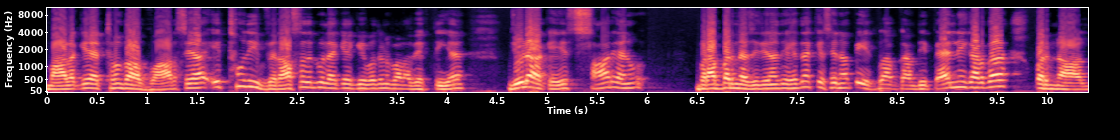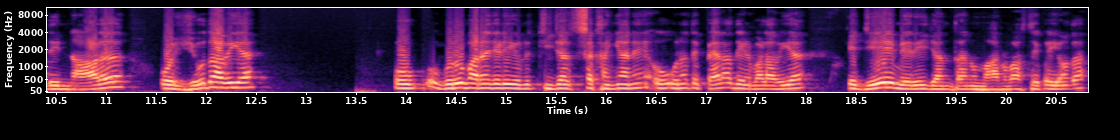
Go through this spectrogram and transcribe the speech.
ਮਾਲਕ ਹੈ, ਇੱਥੋਂ ਦਾ ਵਾਰਸ ਹੈ, ਇੱਥੋਂ ਦੀ ਵਿਰਾਸਤ ਨੂੰ ਲੈ ਕੇ ਅੱਗੇ ਵਧਣ ਵਾਲਾ ਵਿਅਕਤੀ ਹੈ, ਜਿਹੜਾ ਕਿ ਸਾਰਿਆਂ ਨੂੰ ਬਰਾਬਰ ਨਜ਼ਰੀਏ ਨਾਲ ਦੇਖਦਾ, ਕਿਸੇ ਨਾਲ ਭੇਦਭਾਵ ਕਰਨ ਦੀ ਪਹਿਲ ਨਹੀਂ ਕਰਦਾ, ਪਰ ਨਾਲ ਦੀ ਨਾਲ ਉਹ ਯੋਧਾ ਵੀ ਹੈ। ਉਹ ਗੁਰੂ ਮਹਾਰਾਜ ਜਿਹੜੀ ਉਹਨੂੰ ਚੀਜ਼ਾਂ ਸਿਖਾਈਆਂ ਨੇ, ਉਹ ਉਹਨਾਂ ਤੇ ਪਹਿਰਾ ਦੇਣ ਵਾਲਾ ਵੀ ਹੈ। ਕਿ ਜੇ ਮੇਰੀ ਜਨਤਾ ਨੂੰ ਮਾਰਨ ਵਾਸਤੇ ਕੋਈ ਆਉਂਦਾ,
